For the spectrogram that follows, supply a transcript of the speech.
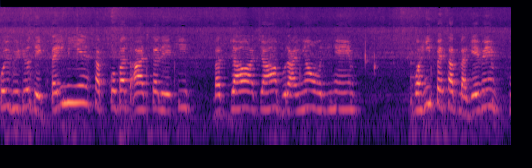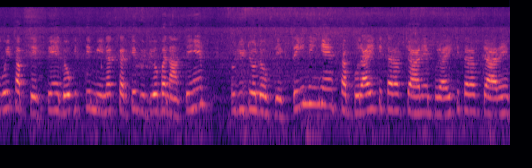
कोई वीडियो देखता ही नहीं है। सबको बस आजकल एक ही बस जहाँ जहाँ बुराइयाँ हो रही हैं। वहीं पे सब लगे हुए हैं। वही सब देखते हैं। लोग इतनी मेहनत करके वीडियो बनाते हैं। तो वीडियो लोग देखते ही नहीं हैं। सब बुराई की तरफ़ जा रहे हैं, बुराई की तरफ़ जा रहे हैं।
